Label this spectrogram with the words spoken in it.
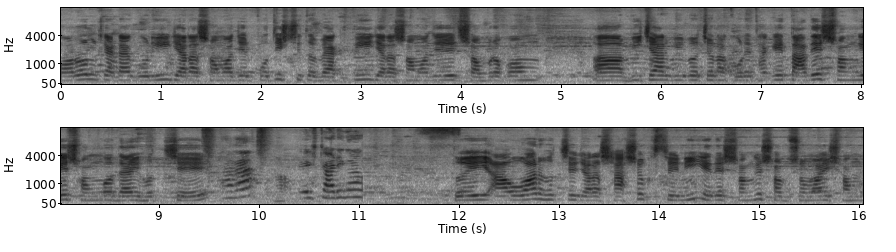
মরল ক্যাটাগরি যারা সমাজের প্রতিষ্ঠিত ব্যক্তি যারা সমাজের সব রকম বিচার বিবেচনা করে থাকে তাদের সঙ্গে সঙ্গ দেয় হচ্ছে তো এই আওয়ার হচ্ছে যারা শাসক শ্রেণি এদের সঙ্গে সব সময় সঙ্গ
